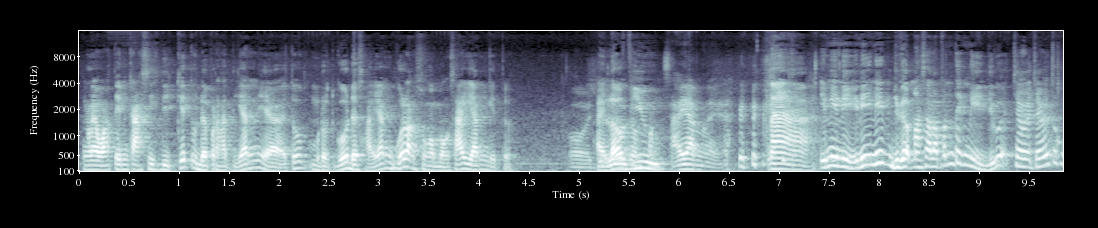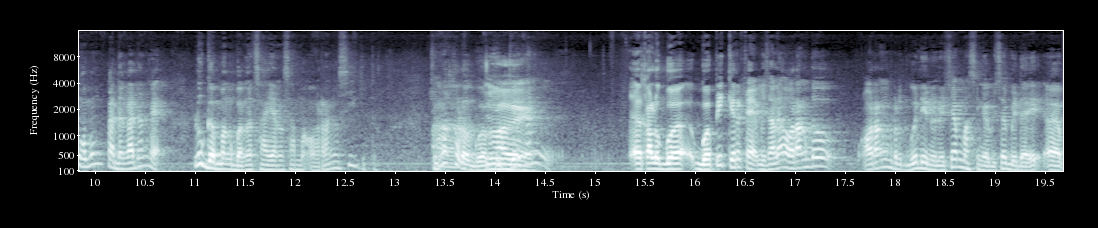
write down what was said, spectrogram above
ngelewatin kasih dikit udah perhatian ya itu menurut gua udah sayang gua langsung ngomong sayang gitu. oh I love you. sayang lah ya Nah, ini nih, ini ini juga masalah penting nih. Juga cewek-cewek tuh ngomong kadang-kadang kayak lu gampang banget sayang sama orang sih gitu. Cuma Ah. kalau gua Oh, pikir iya. Eh, kalau gua gua pikir kayak misalnya orang tuh orang menurut gue di Indonesia masih nggak bisa bedain eh,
